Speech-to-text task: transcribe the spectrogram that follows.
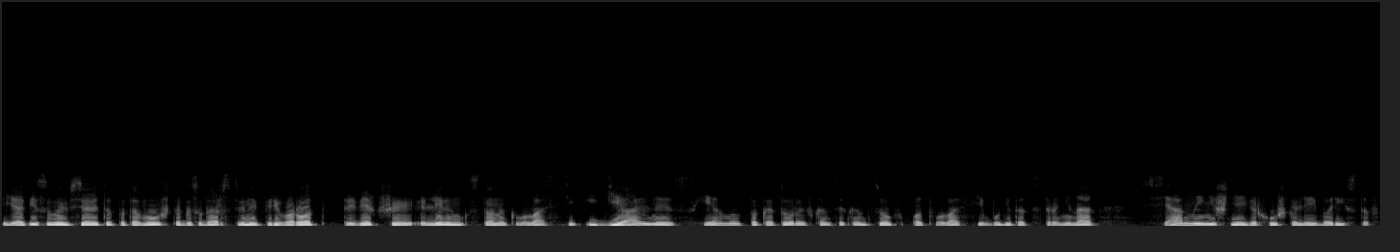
Я описываю все это потому, что государственный переворот, приведший Ливингстона к власти, идеальная схема, по которой в конце концов от власти будет отстранена вся нынешняя верхушка лейбористов,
